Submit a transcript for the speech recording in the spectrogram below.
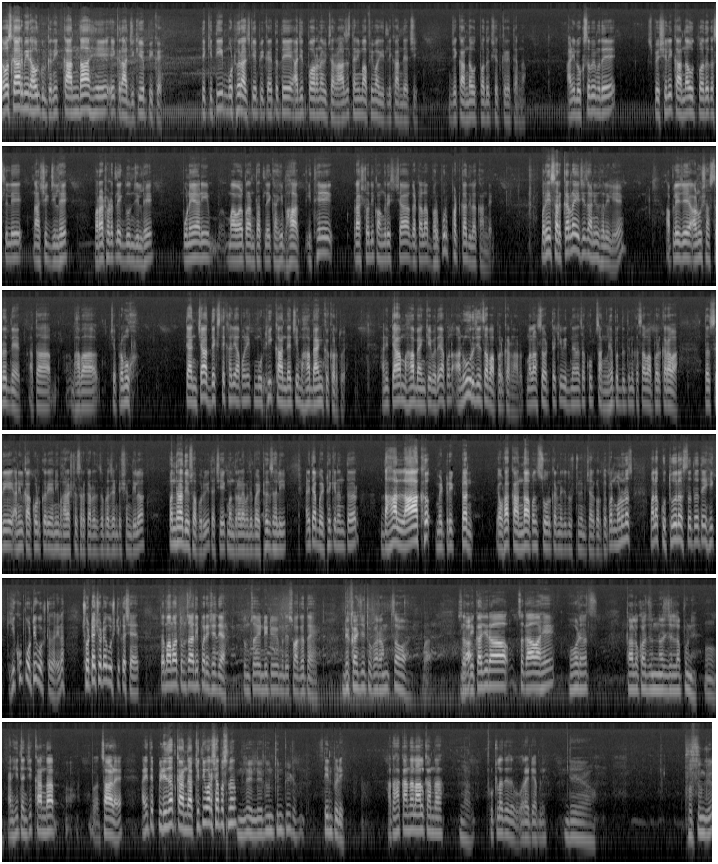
नमस्कार मी राहुल कुलकर्णी. कांदा हे एक राजकीय पीक आहे. ते किती मोठं राजकीय पीक आहे तर ते अजित पवारांना विचारलं आजच त्यांनी माफी मागितली कांद्याची जे कांदा उत्पादक शेतकरी आहेत त्यांना. आणि लोकसभेमध्ये स्पेशली कांदा उत्पादक असलेले नाशिक जिल्हे मराठवाड्यातले एक दोन जिल्हे पुणे आणि मावळ प्रांतातले काही भाग इथे राष्ट्रवादी काँग्रेसच्या गटाला भरपूर फटका दिला कांद्याने. बरं हे सरकारला याची जाणीव झालेली आहे. आपले जे अणुशास्त्रज्ञ आहेत आता भाभाचे प्रमुख त्यांच्या अध्यक्षतेखाली आपण एक मोठी कांद्याची महाबँक करतो आहे आणि त्या महाबँकेमध्ये आपण अणुऊर्जेचा वापर करणार आहोत. मला असं वाटतं की विज्ञानाचा खूप चांगल्या पद्धतीनं कसा वापर करावा तर श्री अनिल काकोडकर यांनी महाराष्ट्र सरकारला त्याचं प्रेझेंटेशन दिलं. पंधरा दिवसापूर्वी त्याची एक मंत्रालयामध्ये बैठक झाली. आणि त्या बैठकीनंतर दहा लाख मेट्रिक टन एवढा कांदा आपण स्टोअर करण्याच्या दृष्टीने विचार करतोय. पण म्हणूनच मला कुतूहल असतं तर ते ही ही खूप मोठी गोष्ट झाली ना. छोट्या छोट्या गोष्टी कशा आहेत? तर मामा तुमचा आधी परिचय द्या. तुमचं एन डी टी व्हीमध्ये स्वागत आहे. भिकाजी तुकाराम चव्हाण. बरं. सर भिकाजीरावचं गाव आहे? वडच तालुका जुन्नर जिल्हा पुणे. हं. आणि ही त्यांची कांदा ब- चाळ आहे. आणि ते पिढीजात कांदा किती वर्षापासून? लय लय दोन तीन पीठ तीन पिढी. आता हा कांदा लाल कांदा? लाल. कुठला ते व्हरायटी आपली? फुरसुंगी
